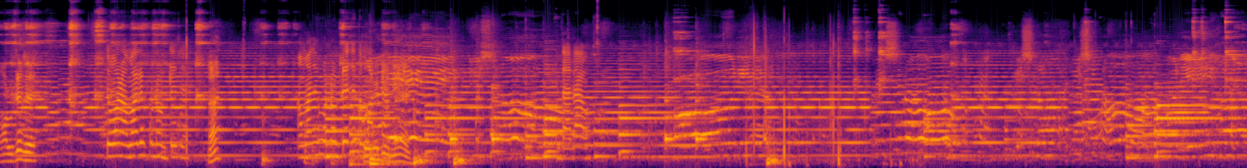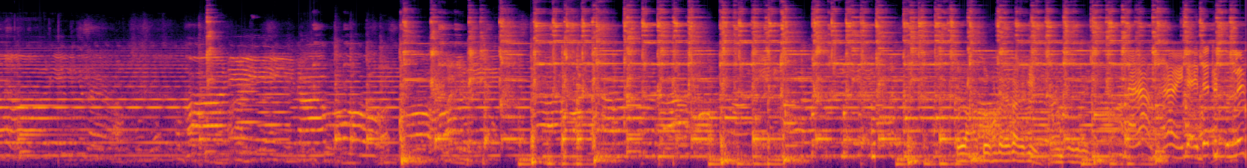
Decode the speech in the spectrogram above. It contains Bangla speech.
আমার উঠেছে? তোমার আমারও ফোন উঠেছে। হ্যাঁ? আমাদের ফোন উঠেছে তোমার। আমার তোর ফোনটা দেখি কেমন দাঁড়াও দাঁড়াও এটা এটা একটু তুললে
